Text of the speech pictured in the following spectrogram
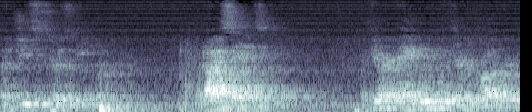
But Jesus goes deeper. But I say unto you, if you're angry with your brother,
